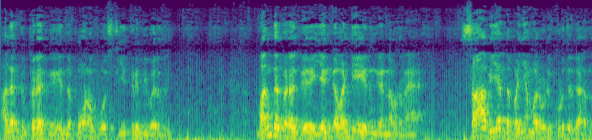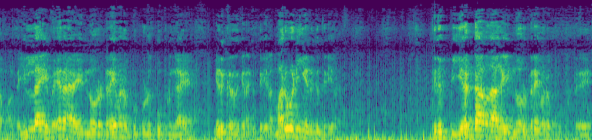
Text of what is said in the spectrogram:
அதற்கு பிறகு இந்த போன கோஷ்டி திரும்பி வருது. வந்த பிறகு எங்க வண்டியை எடுங்கன்ன உடனே சாவியை அந்த பையன் மறுபடியும் கொடுத்துருக்காரு அந்த மாதிரி இல்லை வேற இன்னொரு டிரைவரை கூப்பிடு கூப்பிடுங்க. எடுக்கிறதுக்கு எனக்கு தெரியல. மறுபடியும் எடுக்க தெரியல. திருப்பி இரண்டாவதாக இன்னொரு டிரைவரை கூப்பிட்டு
